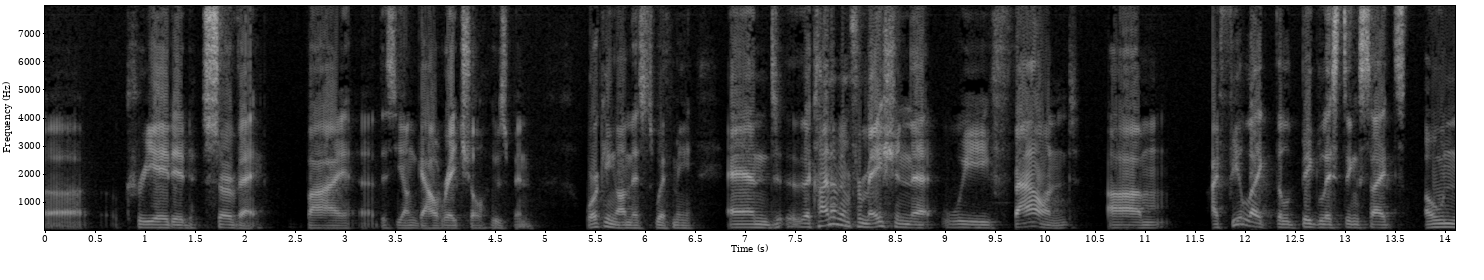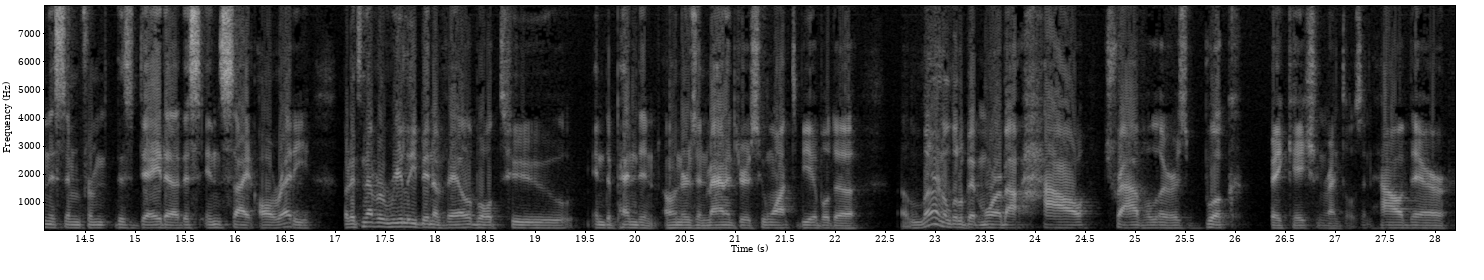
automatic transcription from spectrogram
uh, created survey by uh, this young gal, Rachel, who's been working on this with me. And the kind of information that we found, um, I feel like the big listing sites own this, inf- this data, this insight already, but it's never really been available to independent owners and managers who want to be able to uh, learn a little bit more about how travelers book vacation rentals and how they're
